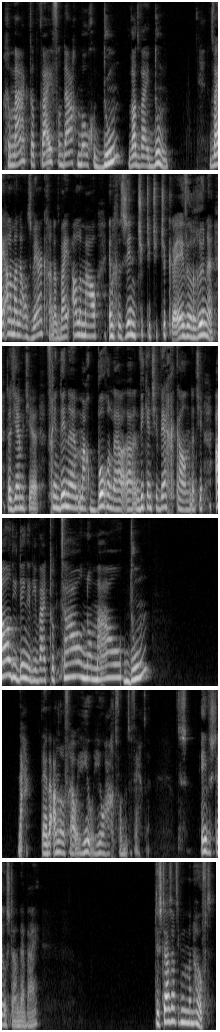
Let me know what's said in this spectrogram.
gemaakt dat wij vandaag mogen doen wat wij doen. Dat wij allemaal naar ons werk gaan. Dat wij allemaal een gezin tjuk, tjuk, tjuk, even runnen. Dat jij met je vriendinnen mag borrelen, uh, een weekendje weg kan. Dat je al die dingen die wij totaal normaal doen. Nou, daar hebben andere vrouwen heel, heel hard van moeten vechten. Dus even stilstaan daarbij. Dus daar zat ik met mijn hoofd.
